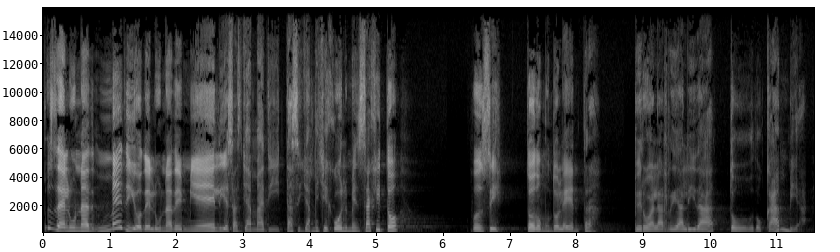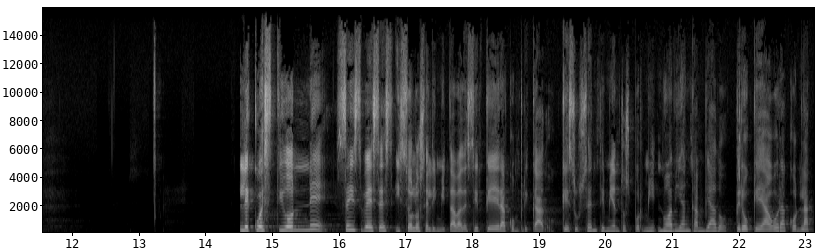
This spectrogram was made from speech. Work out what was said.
pues de luna, medio de luna de miel y esas llamaditas y ya me llegó el mensajito, pues sí, todo mundo le entra, pero a la realidad todo cambia. Le cuestioné seis veces y solo se limitaba a decir que era complicado, que sus sentimientos por mí no habían cambiado, pero que ahora con la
